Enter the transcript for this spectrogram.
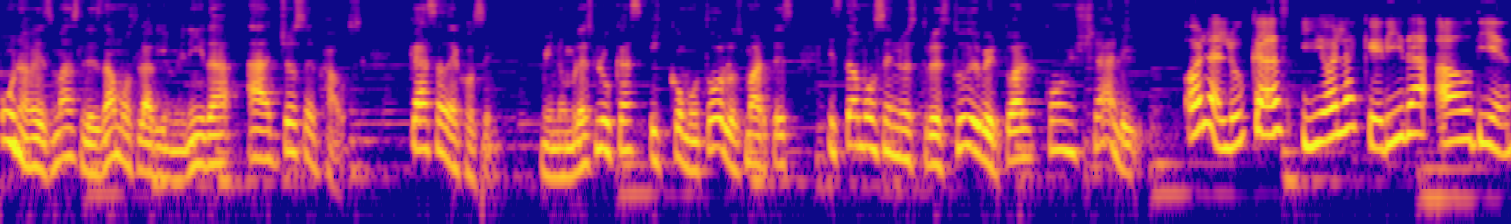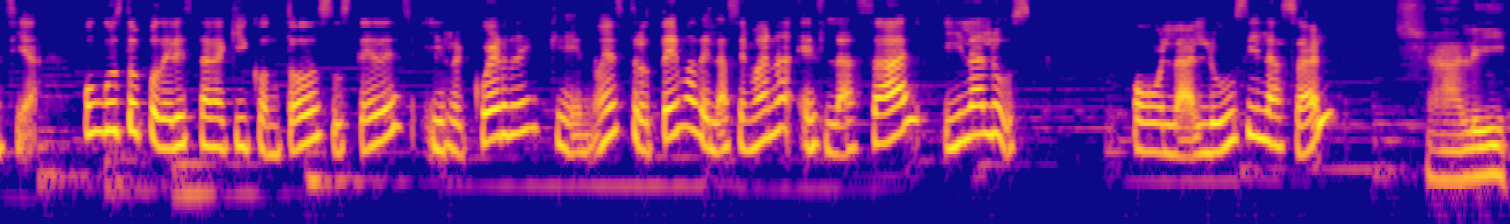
Una vez más les damos la bienvenida a Joseph House, Casa de José. Mi nombre es Lucas y como todos los martes estamos en nuestro estudio virtual con Shali. Hola Lucas y hola querida audiencia. Un gusto poder estar aquí con todos ustedes y recuerden que nuestro tema de la semana es la sal y la luz. o la luz y la sal? Shali,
